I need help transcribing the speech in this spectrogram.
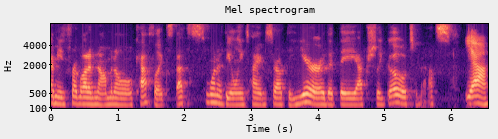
I mean for a lot of nominal Catholics that's one of the only times throughout the year that they actually go to mass. Yeah.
